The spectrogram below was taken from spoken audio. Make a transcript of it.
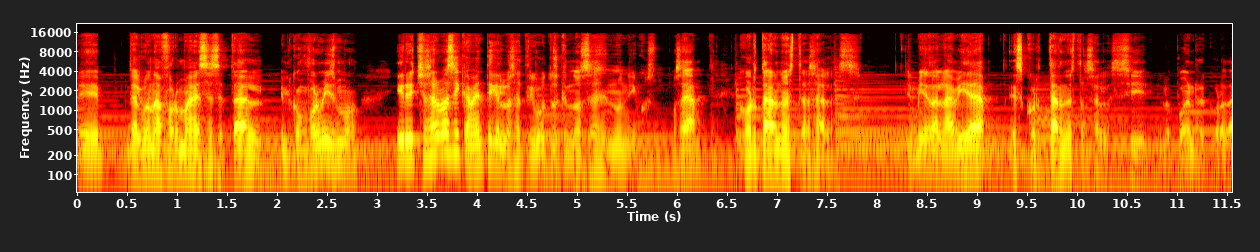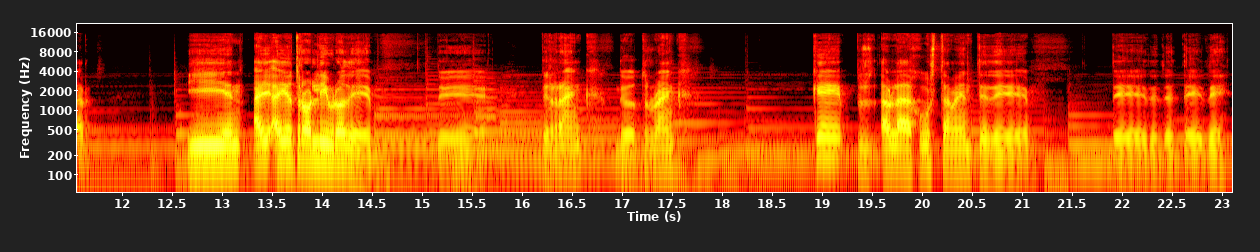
Eh, de alguna forma es aceptar el conformismo y rechazar básicamente los atributos que nos hacen únicos. O sea, cortar nuestras alas. El miedo a la vida es cortar nuestras alas, sí, lo pueden recordar. Y hay, otro libro de, de, Rank, de otro Rank, que pues, habla justamente de, de, de,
